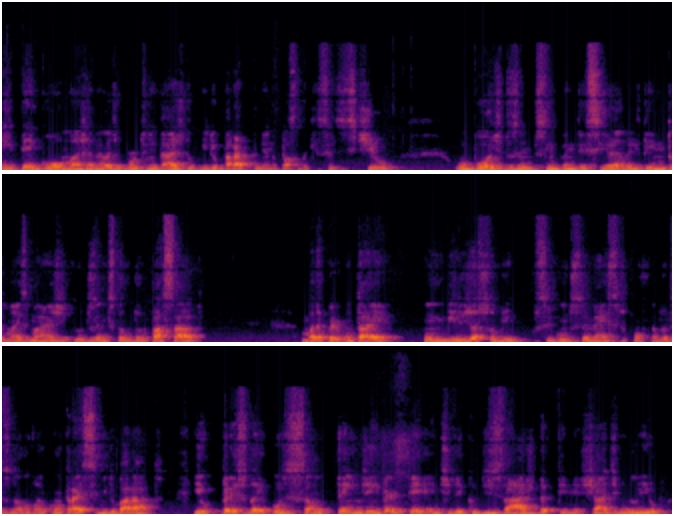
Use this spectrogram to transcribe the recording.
e pegou uma janela de oportunidade do milho barato no ano passado que isso existiu, o boi de 250 esse ano ele tem muito mais margem que o 250 do ano passado. Mas a pergunta é, o milho já subiu. No segundo semestre, os consumidores não vão encontrar esse milho barato. E o preço da reposição tende a inverter. A gente vê que o deságio da fêmea já diminuiu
